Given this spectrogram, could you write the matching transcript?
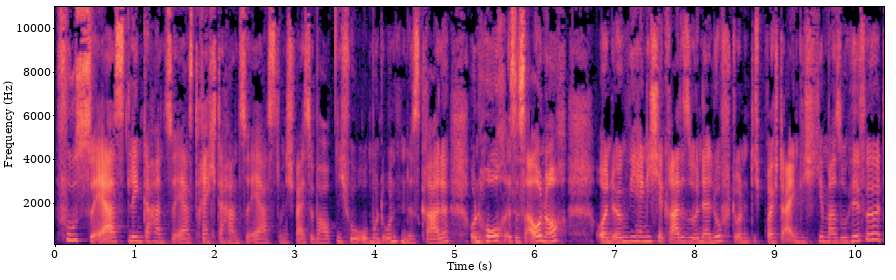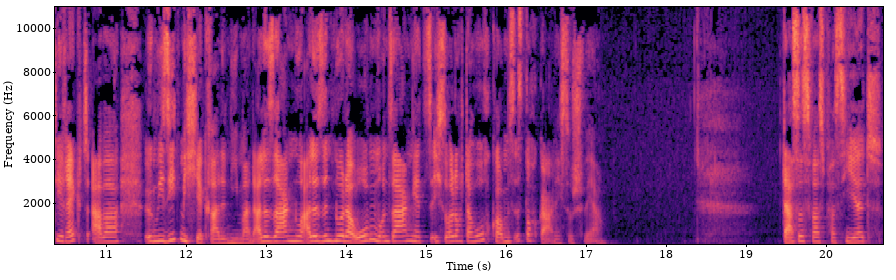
Fuß zuerst, linke Hand zuerst, rechte Hand zuerst und ich weiß überhaupt nicht, wo oben und unten ist gerade und hoch ist es auch noch und irgendwie hänge ich hier gerade so in der Luft und ich bräuchte eigentlich hier mal so Hilfe direkt, aber irgendwie sieht mich hier gerade niemand. Alle sagen nur, alle sind nur da oben und sagen jetzt, ich soll doch da hochkommen. Es ist doch gar nicht so schwer. Das ist was passiert,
